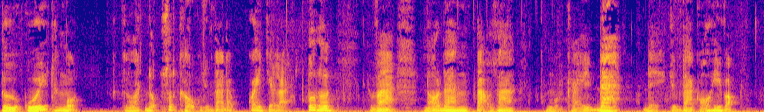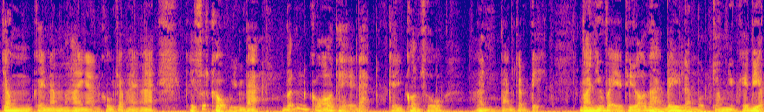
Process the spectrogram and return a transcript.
từ cuối tháng 1 cái hoạt động xuất khẩu của chúng ta đã quay trở lại tốt hơn và nó đang tạo ra một cái đà để chúng ta có hy vọng trong cái năm 2022 cái xuất khẩu của chúng ta vẫn có thể đạt cái con số gần 800 tỷ và như vậy thì rõ ràng đây là một trong những cái điểm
